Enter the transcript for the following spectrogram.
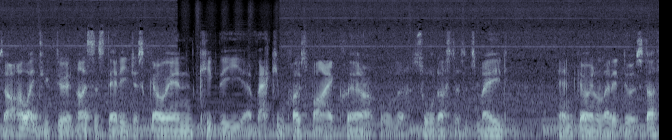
So I like to do it nice and steady, just go in, keep the uh, vacuum close by, clear up all the sawdust as it's made, and go in and let it do its stuff.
